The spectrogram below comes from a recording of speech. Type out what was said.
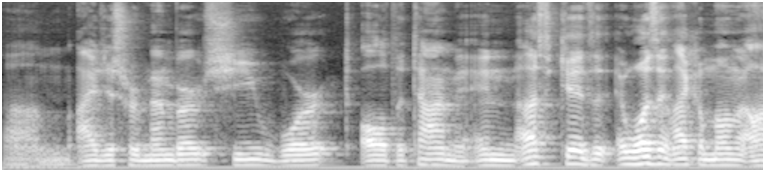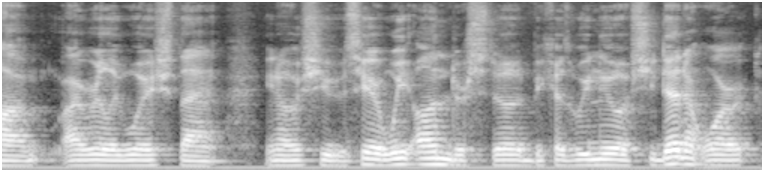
um, I just remember she worked all the time. And us kids, it wasn't like a moment, oh, I really wish that, you know, she was here. We understood because we knew if she didn't work,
